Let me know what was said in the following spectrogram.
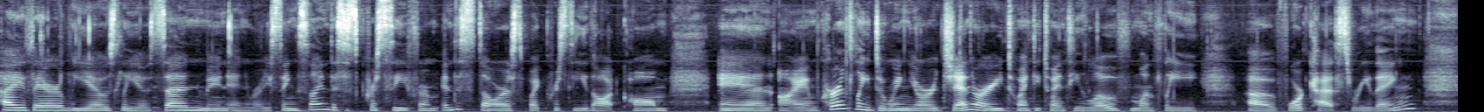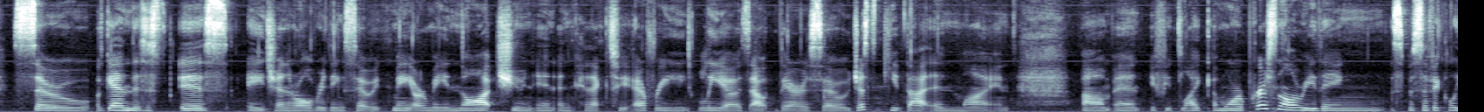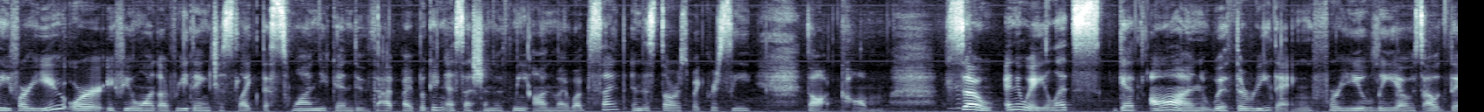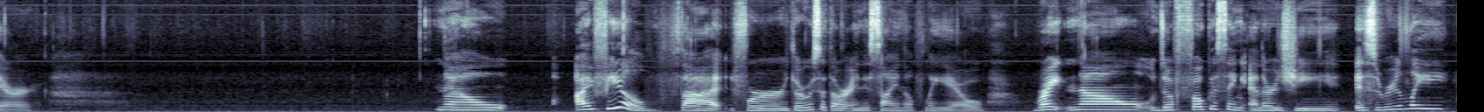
Hi there, Leos, Leo Sun, Moon, and Rising Sign. This is Krissy from In the Stars by Krissy.com, and I am currently doing your January 2020 Love Monthly uh, forecast reading. So, again, this is, is a general reading, so it may or may not tune in and connect to every Leos out there, so just keep that in mind. Um, and if you'd like a more personal reading specifically for you, or if you want a reading just like this one, you can do that by booking a session with me on my website, in the stars by Krissy.com. So, anyway, let's get on with the reading for you Leos out there. Now, I feel that for those that are in the sign of Leo, right now the focusing energy is really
